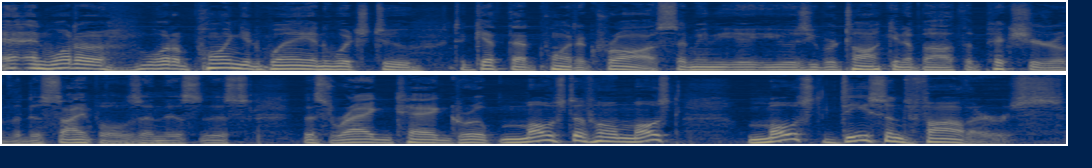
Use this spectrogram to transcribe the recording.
And what a what a poignant way in which to, to get that point across. I mean, you, you, as you were talking about the picture of the disciples and this this this ragtag group, most of whom most most decent fathers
